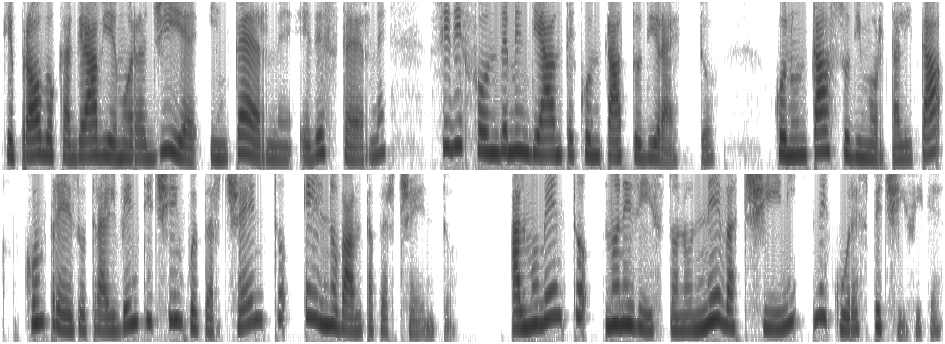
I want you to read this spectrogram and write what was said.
che provoca gravi emorragie interne ed esterne, si diffonde mediante contatto diretto, con un tasso di mortalità compreso tra il 25% e il 90%. Al momento non esistono né vaccini né cure specifiche.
